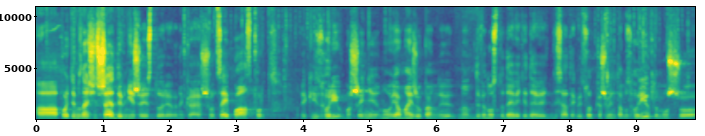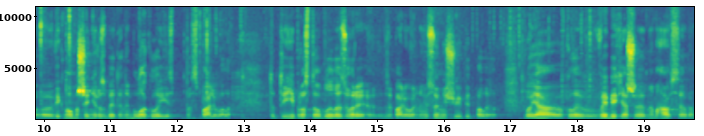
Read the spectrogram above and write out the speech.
А потім, значить, ще дивніша історія виникає, що цей паспорт, який згорів в машині, ну я майже впевнений на 99,9%, що він там згорів, тому що е, вікно в машині розбите не було, коли її спалювали. Тобто її просто облили згори запалювальною сумішю і підпалили. Бо я, коли вибіг, я ще намагався там,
